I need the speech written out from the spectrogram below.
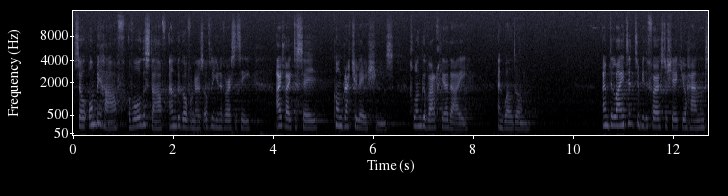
So on behalf of all the staff and the governors of the university, I'd like to say congratulations, and well done. I'm delighted to be the first to shake your hand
